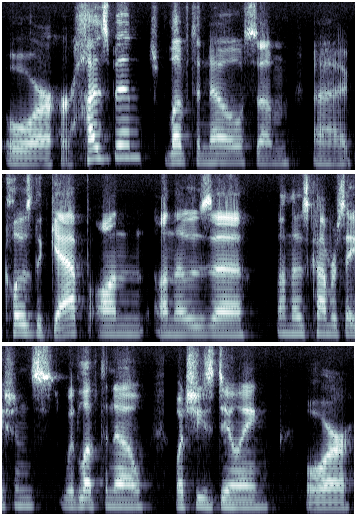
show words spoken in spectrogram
or her husband, love to know some, uh, close the gap on, on those, uh, on those conversations. Would love to know what she's doing or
